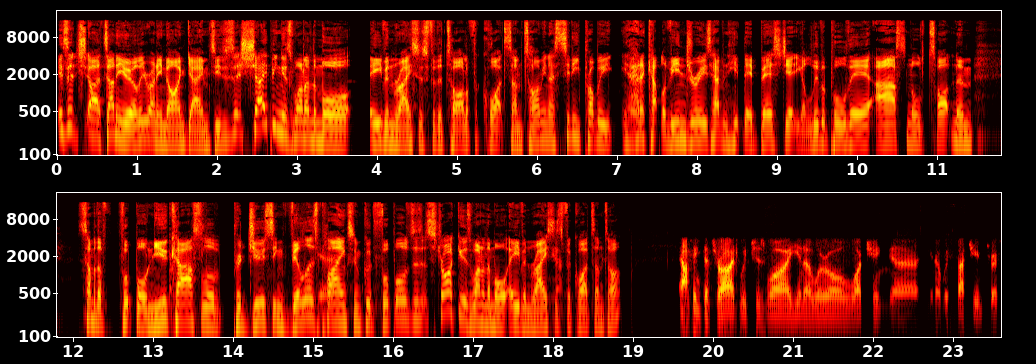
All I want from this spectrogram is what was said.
Is it? Uh, it's only early, only nine games here. Is it shaping as one of the more even races for the title for quite some time. You know, City probably had a couple of injuries, haven't hit their best yet. You got Liverpool there, Arsenal, Tottenham some of the football, Newcastle are producing Villas yeah. playing some good football. Does it strike you as one of the more even races yeah. for quite some time? I think that's right, which is why you know we're all watching, uh, you know, with such interest.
